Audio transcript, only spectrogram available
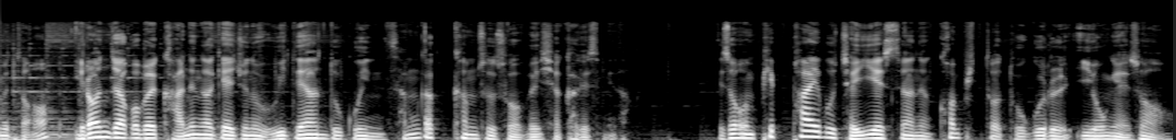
지금부터 이런 작업을 가능하게 해주는 위대한 도구인 삼각함수 수업을 시작하겠습니다. 이 수업은 P5JS라는 컴퓨터 도구를 이용해서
